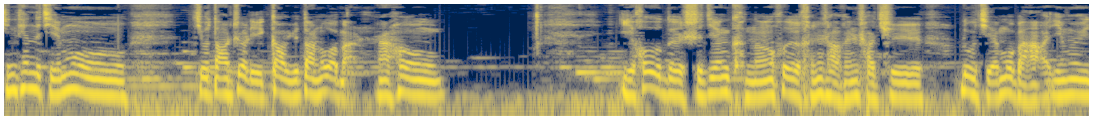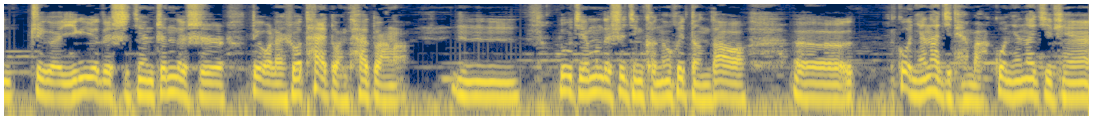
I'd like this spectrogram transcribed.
今天的节目就到这里告一段落吧。然后以后的时间可能会很少很少去录节目吧，因为这个一个月的时间真的是对我来说太短太短了。嗯，录节目的事情可能会等到呃过年那几天吧。过年那几天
